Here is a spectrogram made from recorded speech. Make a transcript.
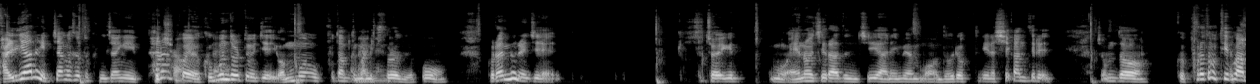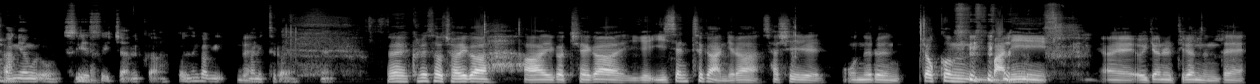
관리하는 입장에서도 굉장히 편할 그쵸. 거예요. 그분들도 네. 이제 업무 부담도 네 많이 줄어들고 그러면 이제 저희 뭐 에너지라든지 아니면 뭐 노력들이나 시간들이 좀 더 그 프로덕티브한 방향으로 쓰일 네. 수 있지 않을까 그런 생각이 네. 많이 들어요. 네. 네, 그래서 저희가 아 이거 제가 이게 2센트가 아니라 사실 오늘은 조금 많이 예, 의견을 드렸는데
